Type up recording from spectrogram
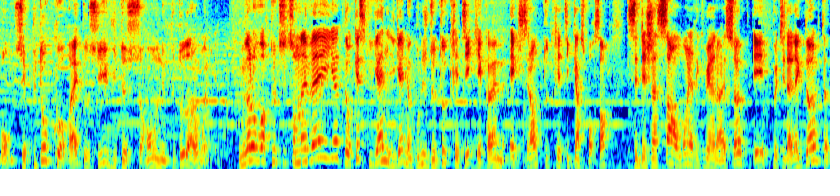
bon c'est plutôt correct aussi, vitesse 100 on est plutôt dans la moyenne. Nous allons voir tout de suite son éveil. Donc qu'est-ce qu'il gagne? Il gagne un bonus de taux de critique qui est quand même excellent. Taux de critique 15%. C'est déjà ça au moins à récupérer dans les subs. Et petite anecdote,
